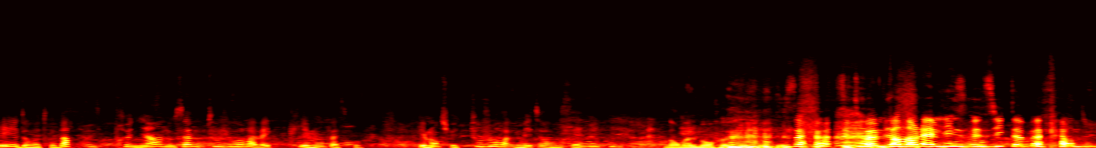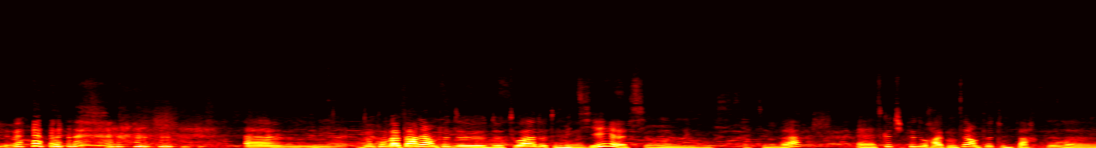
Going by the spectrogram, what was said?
Et dans notre bar prunien, nous sommes toujours avec Clément Pasco. Clément, tu es toujours metteur en scène. Normalement. Ça va, tout va bien. Pendant la musique, t'as pas perdu. Euh, donc on va parler un peu de, de toi, de ton Ouais. métier, euh, si, si ça te va. Euh, Est-ce que tu peux nous raconter un peu ton parcours euh,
